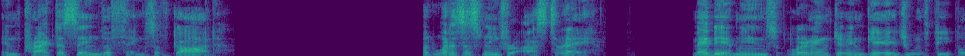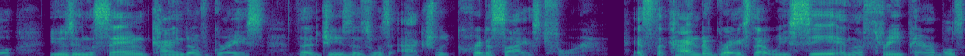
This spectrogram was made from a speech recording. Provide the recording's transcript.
in practicing the things of God. But what does this mean for us today? Maybe it means learning to engage with people using the same kind of grace that Jesus was actually criticized for. It's the kind of grace that we see in the three parables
